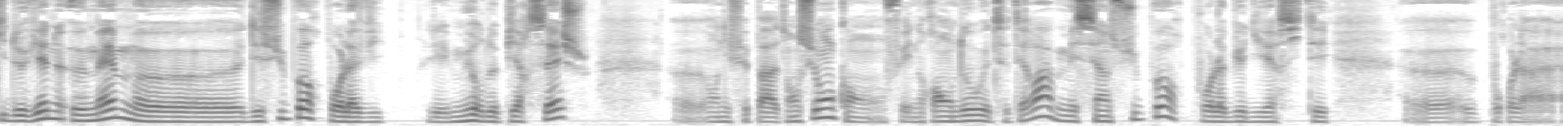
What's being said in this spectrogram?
qui deviennent eux-mêmes euh, des supports pour la vie. Les murs de pierre sèche, euh, on n'y fait pas attention quand on fait une rando, etc., mais c'est un support pour la biodiversité. Euh, pour la,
